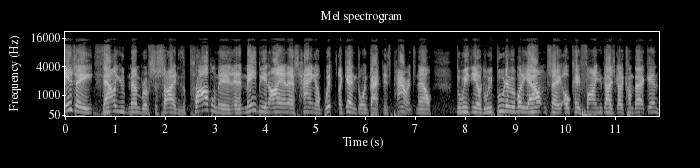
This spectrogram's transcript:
is a valued member of society. The problem is, and it may be an INS hang-up with, again, going back to his parents. Now, do we, you know, do we boot everybody out and say, okay, fine, you guys got to come back in?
